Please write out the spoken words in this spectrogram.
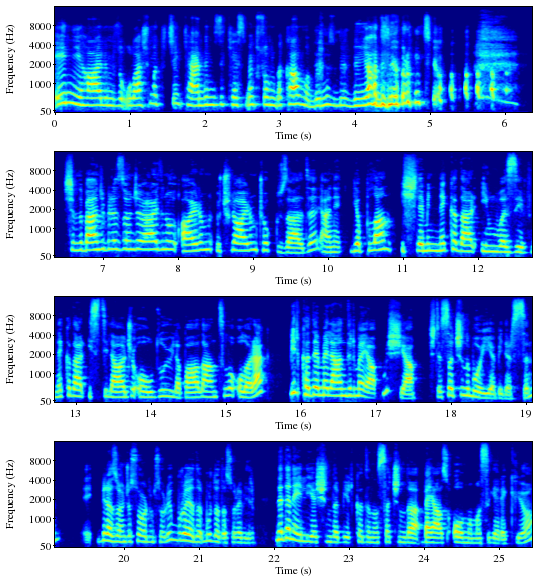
en iyi halimize ulaşmak için kendimizi kesmek zorunda kalmadığımız bir dünya diliyorum diyor. Şimdi bence biraz önce verdiğin o ayrım, üçlü ayrım çok güzeldi. Yani yapılan işlemin ne kadar invazif, ne kadar istilacı olduğuyla bağlantılı olarak bir kademelendirme yapmış ya. İşte saçını boyayabilirsin. E, biraz önce sorduğum soruyu buraya da burada da sorabilirim. Neden 50 yaşında bir kadının saçında beyaz olmaması gerekiyor?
